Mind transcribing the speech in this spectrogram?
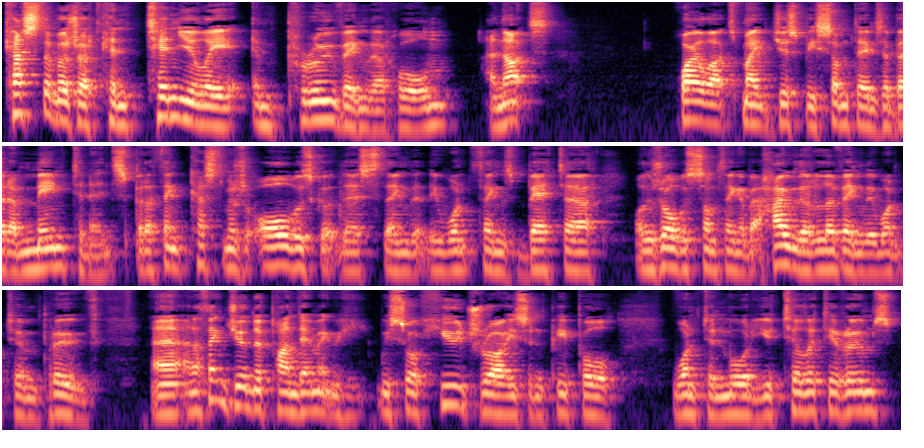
customers are continually improving their home, and that's while that might just be sometimes a bit of maintenance, but I think customers always got this thing that they want things better, or there's always something about how they're living they want to improve. Uh, and I think during the pandemic, we, we saw a huge rise in people wanting more utility rooms,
